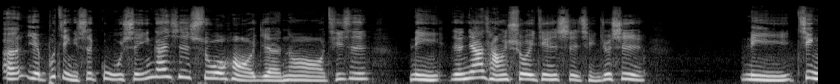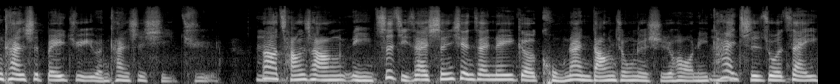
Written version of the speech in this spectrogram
呃，也不仅是故事，应该是说，哈，人哦，其实你人家常说一件事情，就是你近看是悲剧，远看是喜剧。嗯。那常常你自己在深陷在那一个苦难当中的时候，你太执着在一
